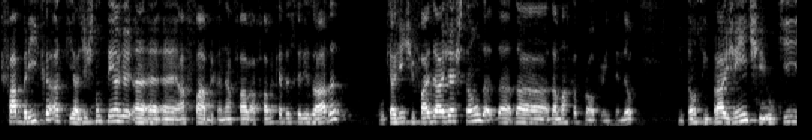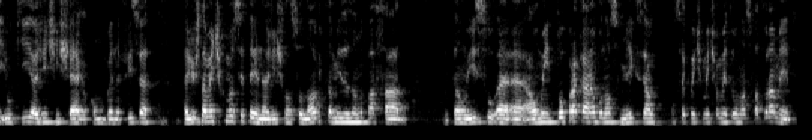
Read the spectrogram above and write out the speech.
fabrica aqui. A gente não tem a, a, a, a fábrica, né? A, fábrica é terceirizada. O que a gente faz é a gestão da, da, da marca própria, entendeu? Então, assim, para a gente, o que, o que a gente enxerga como benefício é, é justamente como eu citei, né? A gente lançou nove camisas ano passado. Então, isso é, é, aumentou para caramba o nosso mix e, consequentemente, aumentou o nosso faturamento.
